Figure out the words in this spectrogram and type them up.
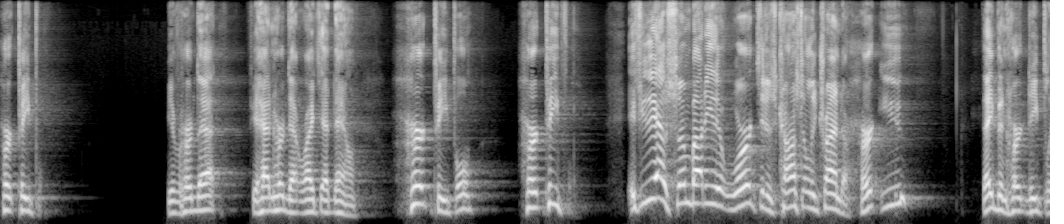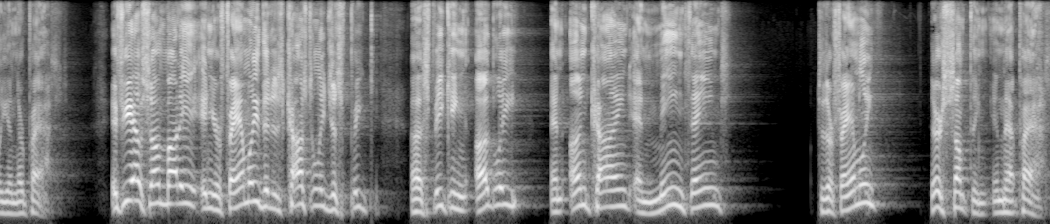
hurt people. You ever heard that? If you hadn't heard that, write that down. Hurt people, hurt people. If you have somebody at work that is constantly trying to hurt you, they've been hurt deeply in their past. If you have somebody in your family that is constantly just speak, uh, speaking ugly and unkind and mean things to their family, there's something in that past.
